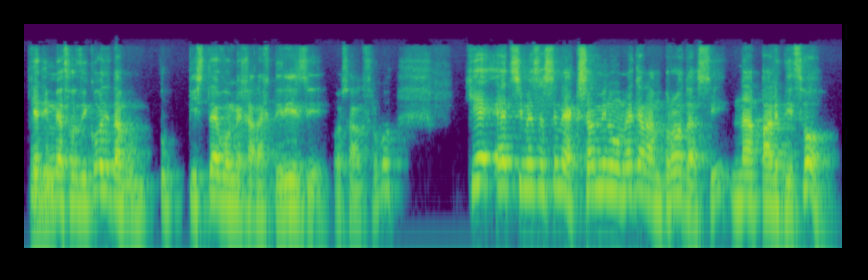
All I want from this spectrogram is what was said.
και τη μεθοδικότητα που, που πιστεύω με χαρακτηρίζει ως άνθρωπο και έτσι μέσα σε ένα εξάμεινο μου έκαναν πρόταση να παραιτηθώ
